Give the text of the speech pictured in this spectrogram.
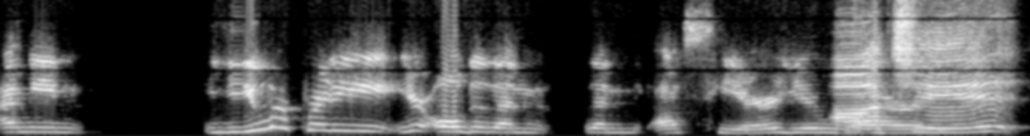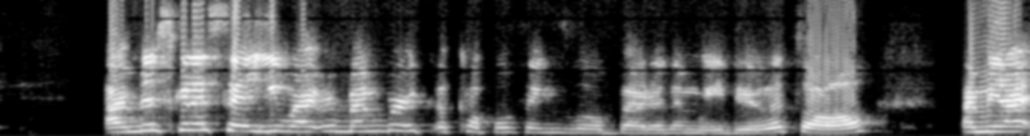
I mean, you are pretty, you're older than, than us here. You Watch are, it. I'm just going to say you might remember a couple things a little better than we do. That's all. I mean, I,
